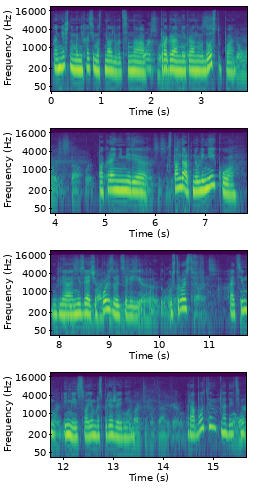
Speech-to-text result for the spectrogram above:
Конечно, мы не хотим останавливаться на программе экранного доступа. По крайней мере, стандартную линейку для незрячих пользователей устройств хотим иметь в своем распоряжении. Работаем над этим.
